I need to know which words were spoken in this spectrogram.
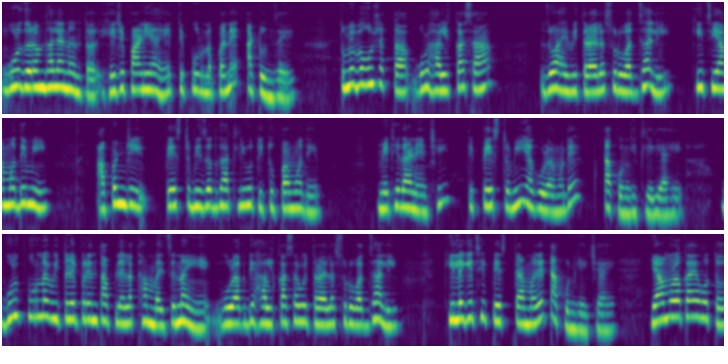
गूळ गरम झाल्यानंतर हे जे पाणी आहे ते पूर्णपणे आटून जाईल. तुम्ही बघू शकता गूळ हलकासा जो आहे वितळायला सुरुवात झाली कीच यामध्ये मी आपण जी पेस्ट भिजत घातली होती तुपामध्ये मेथी दाण्याची ती पेस्ट मी या गुळामध्ये टाकून घेतलेली आहे. गूळ पूर्ण वितळेपर्यंत आपल्याला थांबायचं नाही आहे गूळ अगदी हलकासा वितळायला सुरुवात झाली की लगेच ही पेस्ट त्यामध्ये टाकून घ्यायची आहे. यामुळं काय होतं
